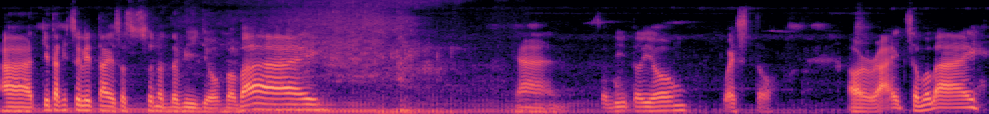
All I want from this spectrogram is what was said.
at kita-kits ulit tayo sa susunod na video. Bye-bye! Yan. So dito yung pwesto. Alright, so bye-bye!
